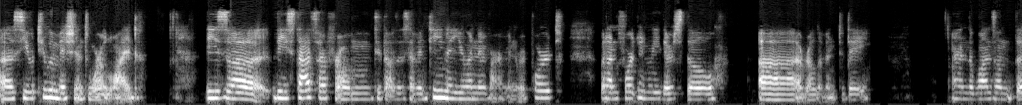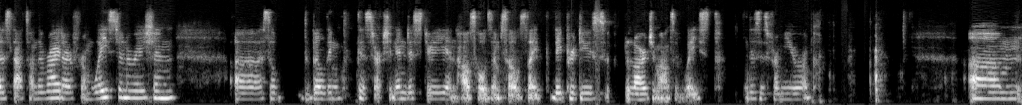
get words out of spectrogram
uh, CO2 emissions worldwide. These, uh, these stats are from 2017, a UN Environment Report, but unfortunately they're still uh, relevant today. And the ones on the stats on the right are from waste generation. Uh, so the building construction industry and households themselves, like they produce large amounts of waste. This is from Europe. Um,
